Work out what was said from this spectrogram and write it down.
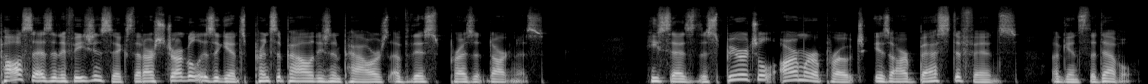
Paul says in Ephesians 6 that our struggle is against principalities and powers of this present darkness. He says the spiritual armor approach is our best defense against the devil.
